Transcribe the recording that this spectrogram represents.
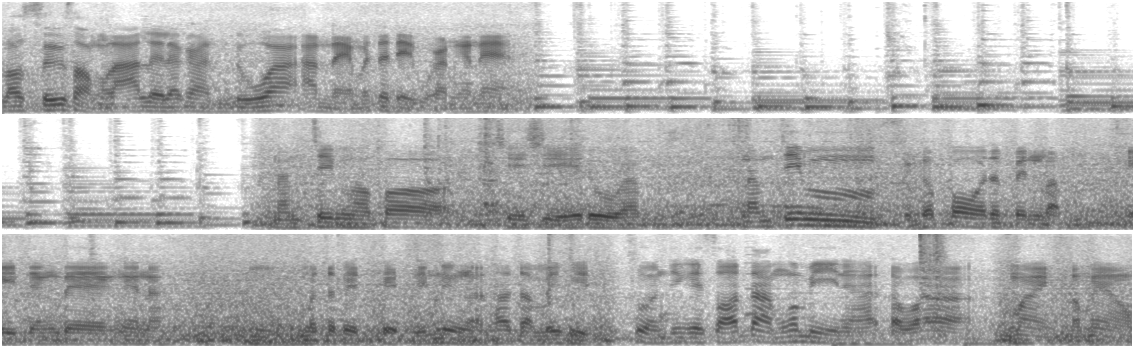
เราซื้อ 2 ร้านเลยแล้วกันดูว่าอันไหนมันจะเด็ดกว่ากันกันแน่น้ำจิ้มเขาก็ชี้ๆให้ดูครับ น้ำจิ้มสิงคโปร์จะเป็นแบบเอดแดงๆเนี่ยนะมมันจะเผ็ดๆนิดนึงอะถ้าจำไม่ผิด ส่วนจริงไอ้ซอสดำก็มีนะฮะแต่ว่าไม่เราไม่เอา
